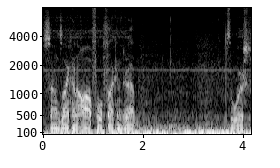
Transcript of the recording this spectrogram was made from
Sounds like an awful fucking job. It's the worst.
